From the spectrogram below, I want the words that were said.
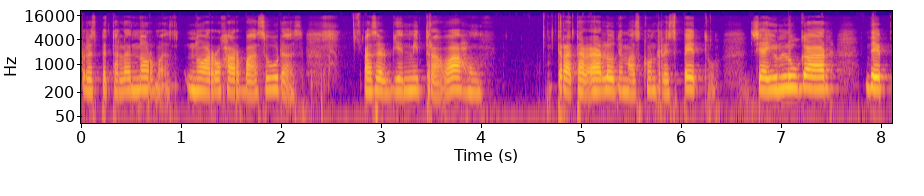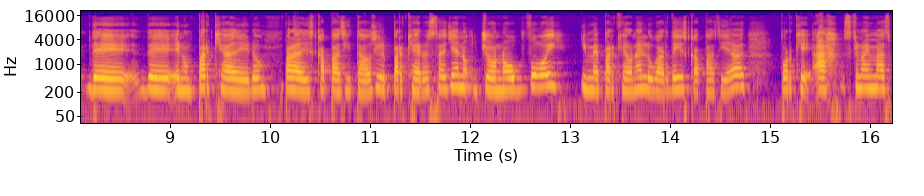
respetar las normas, no arrojar basuras, hacer bien mi trabajo, tratar a los demás con respeto. Si hay un lugar de, de, de, en un parqueadero para discapacitados y el parqueadero está lleno, yo no voy y me parqueo en el lugar de discapacidad porque, ah, es que no hay más,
